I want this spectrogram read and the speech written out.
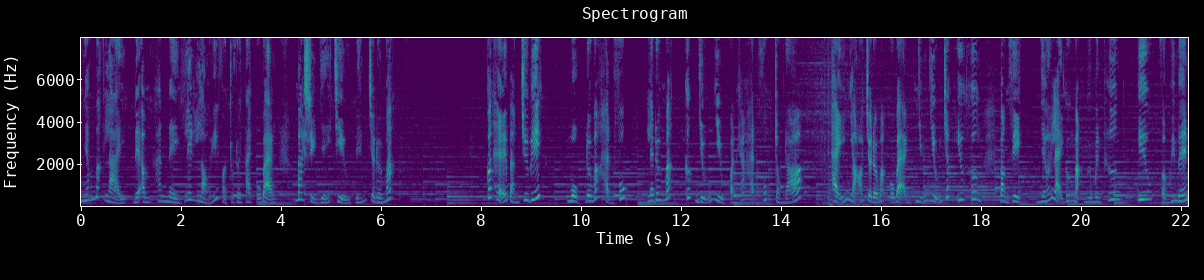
Nhắm mắt lại để âm thanh này len lỏi vào trong đôi tay của bạn, mang sự dễ chịu đến cho đôi mắt. Có thể bạn chưa biết, một đôi mắt hạnh phúc là đôi mắt cất giữ nhiều khoảnh khắc hạnh phúc trong đó. Hãy nhỏ cho đôi mắt của bạn những dưỡng chất yêu thương bằng việc nhớ lại gương mặt người mình thương, yêu và quý mến.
